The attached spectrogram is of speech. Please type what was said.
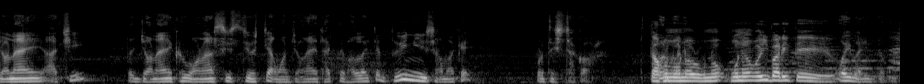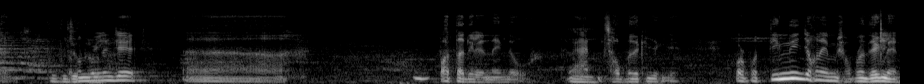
জনায় আছি। তো জনায় খুব অনার সৃষ্টি হচ্ছে আমার জনায় থাকতে ভালো লাগছে তুই নিয়ে আমাকে প্রতিষ্ঠা কর। তখন ওনার ওনার- ওই বাড়িতে ওই বাড়িতে তখন তখন বললেন যে পাত্তা দিলেন না এক স্বপ্ন দেখে দেখে পরপর তিন দিন যখন এমনি স্বপ্ন দেখলেন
